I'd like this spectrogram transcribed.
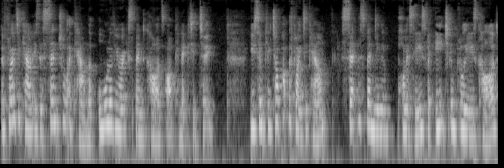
The float account is the central account that all of your expend cards are connected to. You simply top up the float account, set the spending policies for each employee's card,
